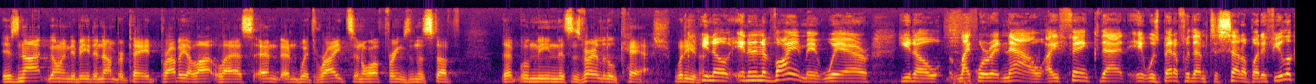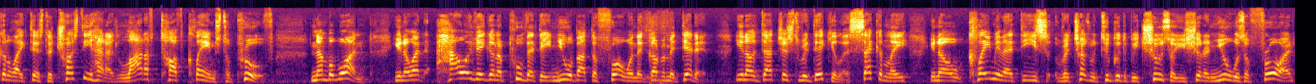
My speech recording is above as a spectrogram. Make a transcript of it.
is not going to be the number paid, probably a lot less, and and with rights and offerings and the stuff. That will mean this is very little cash. What do you think? You know, in an environment where, you know, like we're in now, I think that it was better for them to settle. But if you look at it like this, the trustee had a lot of tough claims to prove. Number one, you know what? How are they going to prove that they knew about the fraud when the government did it? You know, that's just ridiculous. Secondly, you know, claiming that these returns were too good to be true, so you should have knew it was a fraud.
